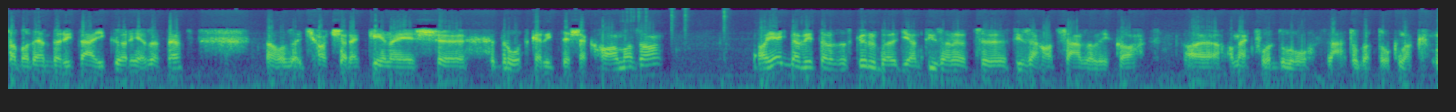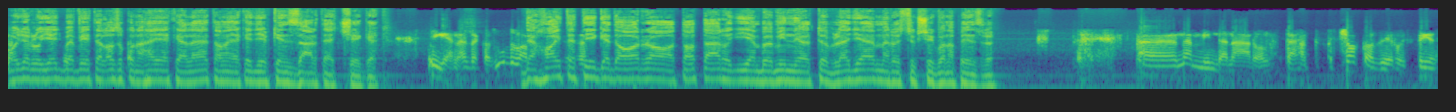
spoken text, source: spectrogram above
szabad emberi táji környezetet, ahhoz egy hadsereg kéne és drótkerítések halmaza. A jegybevétel az, az körülbelül ilyen 15-16 a a megforduló látogatóknak. Magyarul jegybevétel azokon a helyeken lehet, amelyek egyébként zárt egységek. Igen, ezek az udvar... De hajt-e téged arra a tatár, hogy ilyenből minél több legyen, mert hogy szükség van a pénzre? Nem minden áron. Tehát csak azért, hogy pénz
